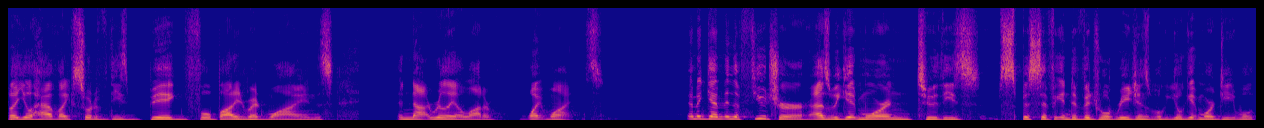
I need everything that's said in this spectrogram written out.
But you'll have like sort of these big, full bodied red wines and not really a lot of white wines. And again, in the future, as we get more into these specific individual regions, we'll, you'll get more de- we'll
